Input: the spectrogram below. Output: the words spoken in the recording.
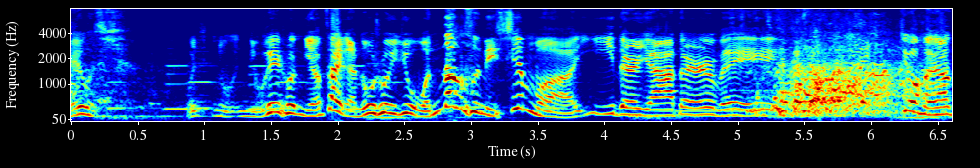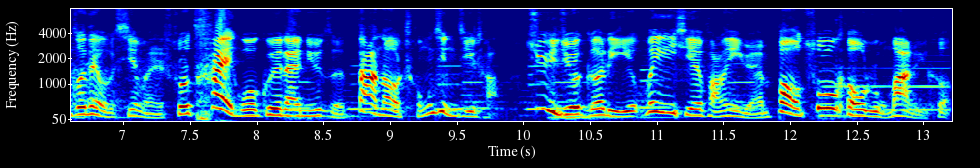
哎呦我去，我你你我跟你说，你要再敢多说一句，我弄死你，信吗？一嘚呀嘚喂！就好像昨天有个新闻说，泰国归来女子大闹重庆机场，拒绝隔离，威胁防疫员，爆粗口辱骂旅客。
